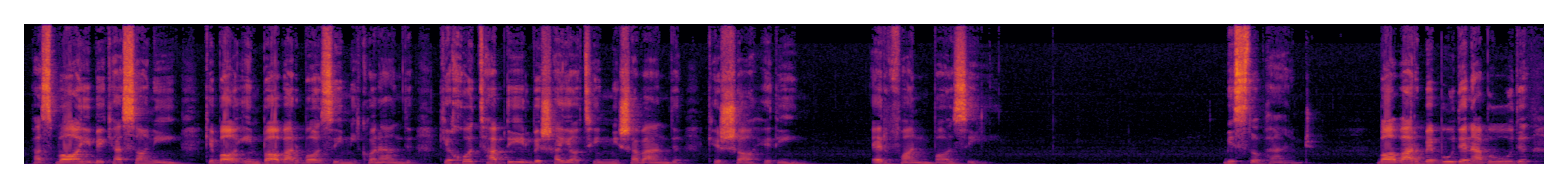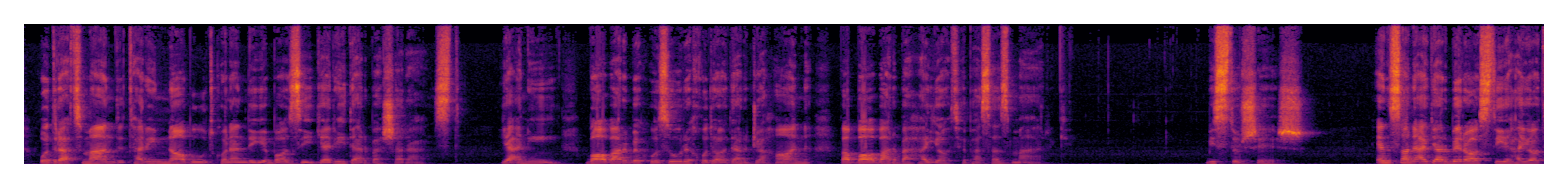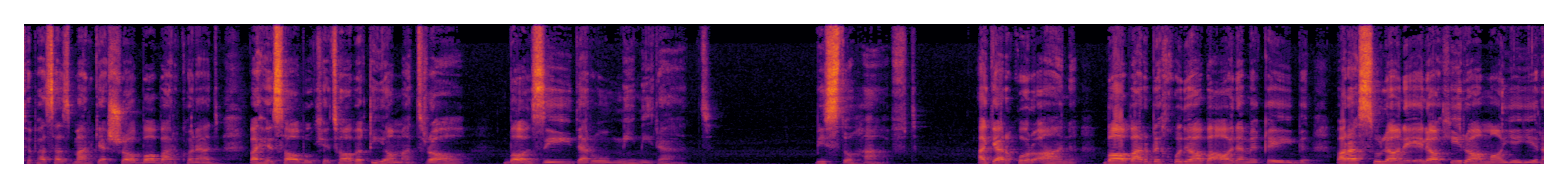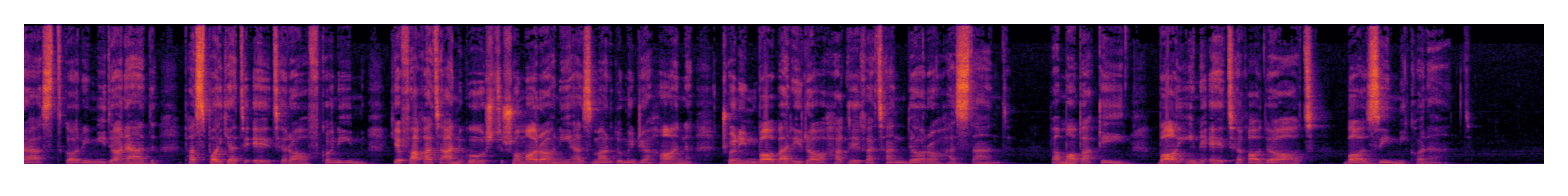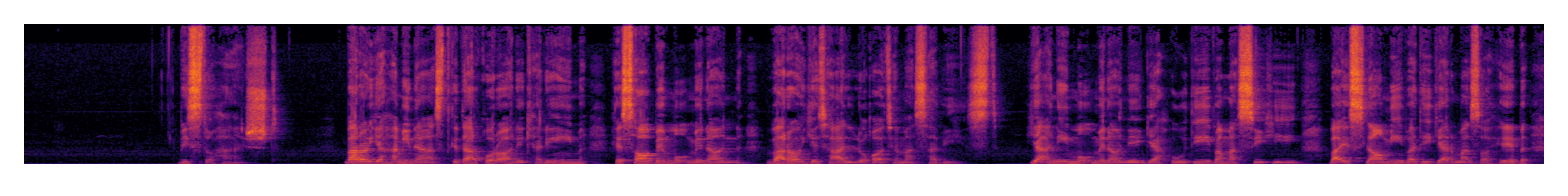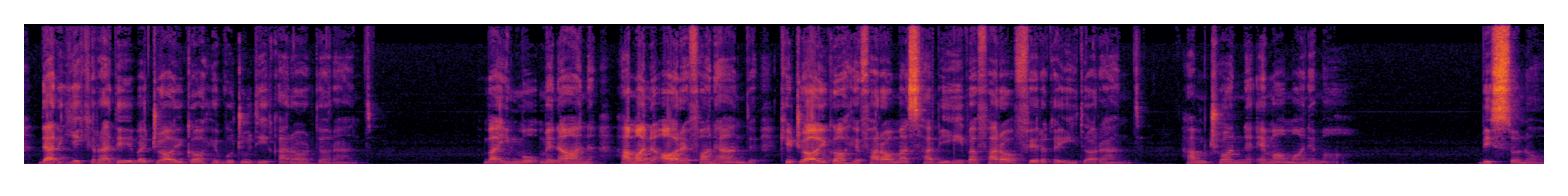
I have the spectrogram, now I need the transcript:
پس وای به کسانی که با این باور بازی می کنند که خود تبدیل به شیاطین می شوند که شاهدیم عرفان بازی. 25 باور به بود نبود قدرتمند ترین نابود کننده بازیگری در بشر است. یعنی باور به حضور خدا در جهان و باور به حیات پس از مرگ. 26 انسان اگر به راستی حیات پس از مرگش را باور کند و حساب و کتاب قیامت را بازی در او می میرد 27 اگر قرآن باور به خدا و عالم غیب و رسولان الهی را مایه رستگاری می‌داند پس باید اعتراف کنیم که فقط انگشت شمارانی از مردم جهان چون این باوری را حقیقتا دارا هستند و ما بقی با این اعتقادات بازی می کنند 28 برای همین است که در قرآن کریم حساب مؤمنان ورای تعلقات مذهبی است. یعنی مؤمنان یهودی و مسیحی و اسلامی و دیگر مذاهب در یک رده و جایگاه وجودی قرار دارند. و این مؤمنان همان عارفانند که جایگاه فرامذهبی و فرافرقی دارند. همچون امامان ما. 29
